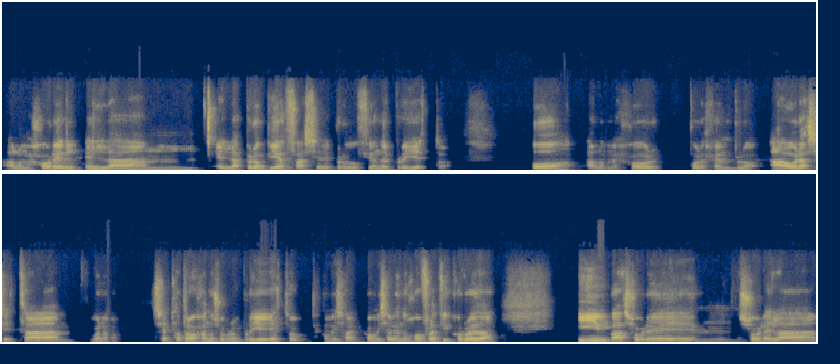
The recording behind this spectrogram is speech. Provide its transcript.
a lo mejor en, la, en la propia fase de producción del proyecto. O a lo mejor, por ejemplo, ahora se está, bueno, se está trabajando sobre un proyecto, comisariando Juan Francisco Rueda, y va sobre, sobre, la,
